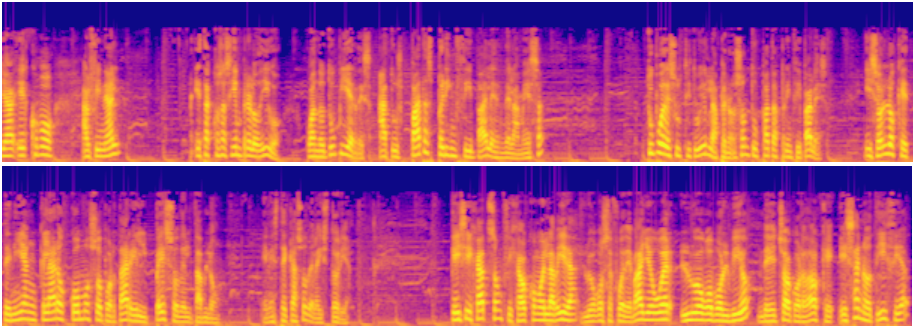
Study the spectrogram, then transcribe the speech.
ya es como, al final, estas cosas siempre lo digo. Cuando tú pierdes a tus patas principales de la mesa, tú puedes sustituirlas, pero no son tus patas principales. Y son los que tenían claro cómo soportar el peso del tablón. En este caso de la historia. Casey Hudson, fijaos cómo es la vida, luego se fue de Bioware, luego volvió. De hecho, acordaos que esa noticia,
